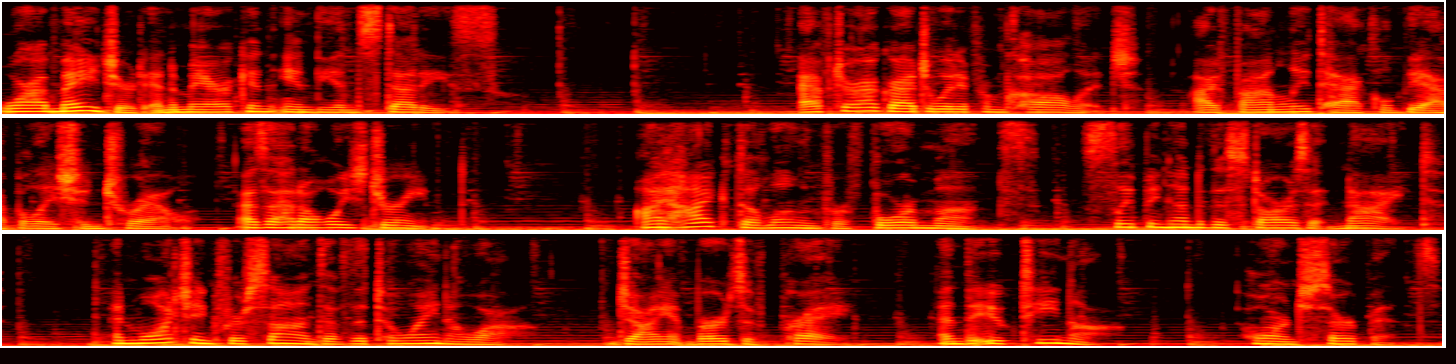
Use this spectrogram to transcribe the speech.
where I majored in American Indian Studies. After I graduated from college, I finally tackled the Appalachian Trail, as I had always dreamed. I hiked alone for four months, sleeping under the stars at night, and watching for signs of the Tlanuwa, giant birds of prey, and the Uktena, horned serpents,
